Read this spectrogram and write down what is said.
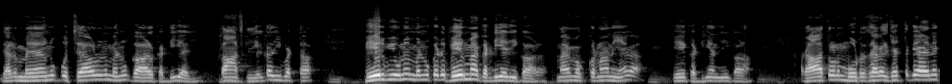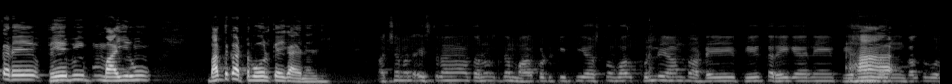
ਜਦ ਮੈਂ ਉਹਨੂੰ ਪੁੱਛਿਆ ਉਹਨੇ ਮੈਨੂੰ ਗਾਲ ਕੱਢੀ ਆ ਜੀ ਤਾਂ ਸਕੀਲਤਾ ਜੀ ਬੱਟਾ ਫੇਰ ਵੀ ਉਹਨੇ ਮੈਨੂੰ ਕੱਢੇ ਫੇਰ ਮੈਂ ਕੱਢੀ ਆ ਜੀ ਗਾਲ। ਮੈਂ ਮੁੱਕਰਨਾ ਨਹੀਂ ਹੈਗਾ ਇਹ ਕੱਢੀਆਂ ਨਹੀਂ ਗਾਲਾਂ। ਰਾਤ ਹੁਣ ਮੋਟਰਸਾਈਕਲ ਛੱਟ ਕੇ ਆਏ ਨੇ ਘਰੇ ਫੇਰ ਵੀ ਮਾਈ ਨੂੰ ਵੱਧ ਘੱਟ ਬੋਲ ਕੇ ਗਏ ਨੇ ਜੀ। ਅੱਛਾ ਮਤਲਬ ਇਸ ਤਰ੍ਹਾਂ ਤੁਹਾਨੂੰ ਇੱਕਦਮ ਮਾਰਕੁੱਟ ਕੀਤੀ ਹੈ ਉਸ ਤੋਂ ਬਾਅਦ ਖੁੱਲੇ ਆਮ ਤੁਹਾਡੇ ਫੇਰ ਘਰੇ ਗਏ ਨੇ ਫੇਰ ਹਾਂ, ਤੁਹਾਨੂੰ ਗਲਤ ਬੋਲ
